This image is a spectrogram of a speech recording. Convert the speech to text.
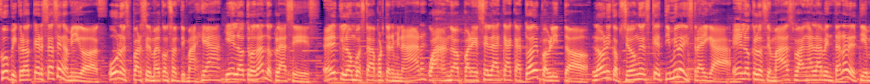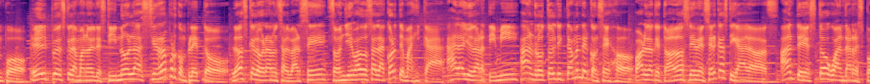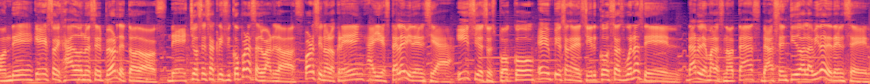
Fup y Crocker se hacen amigos. Uno esparce el mal con su antimagia y el otro dando clases. El quilombo estaba por terminar cuando aparece la cacatoa de Pablito. La única opción es que Timmy la distraiga, en lo que los demás van a la ventana del tiempo. El peor es que la mano del destino la cierra por completo. Los que lograron salvarse son llevados a la corte mágica. Al ayudar a Timmy, han roto el dictamen del consejo, por lo que todos deben ser castigados. Ante esto, Wanda responde que su hijado no es el peor de todos. De hecho, se sacrificó para salvarlos. Por si no lo creen, ahí está la evidencia. Y si eso es poco, empiezan a decir cosas buenas de él. Darle malas notas da sentido a la vida de Denzel.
